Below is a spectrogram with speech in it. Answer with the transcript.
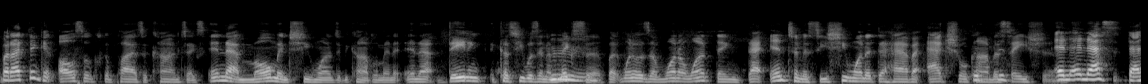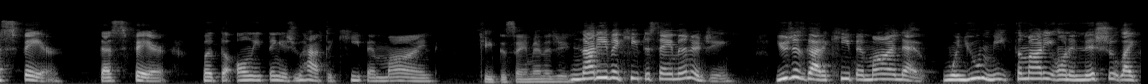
But I think it also applies to context. In that moment, she wanted to be complimented. In that dating, because she was in a Mm. mixer. But when it was a one-on-one thing, that intimacy, she wanted to have an actual conversation. and and that's that's fair. That's fair. But the only thing is, you have to keep in mind, Keep the same energy. not even keep the same energy. You just got to keep in mind that when you meet somebody on initial, like,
